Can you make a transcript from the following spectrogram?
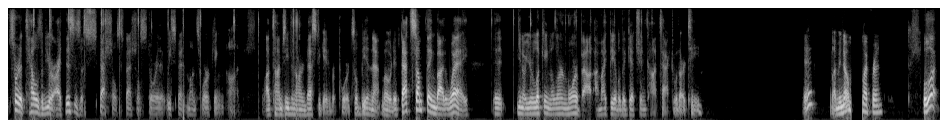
sort of tells the viewer, all right, this is a special, special story that we spent months working on. A lot of times, even our investigative reports will be in that mode. If that's something, by the way, that you know you're looking to learn more about, I might be able to get you in contact with our team. Yeah, let me know, my friend. Well, look,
